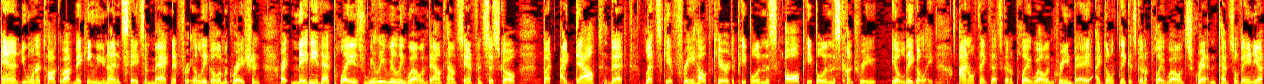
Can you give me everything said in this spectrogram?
And you want to talk about making the United States a magnet for illegal immigration, right? Maybe that plays really, really well in downtown San Francisco, but I doubt that let's give free health care to people in this, all people in this country illegally. I don't think that's going to play well in Green Bay. I don't think it's going to play well in Scranton, Pennsylvania,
